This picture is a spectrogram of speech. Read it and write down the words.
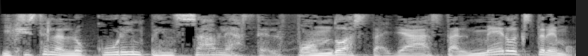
y existe la locura impensable hasta el fondo, hasta allá, hasta el mero extremo.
